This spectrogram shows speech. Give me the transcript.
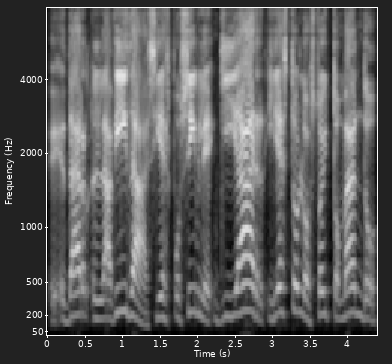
eh, dar la vida, si es posible, guiar. Y esto lo estoy tomando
